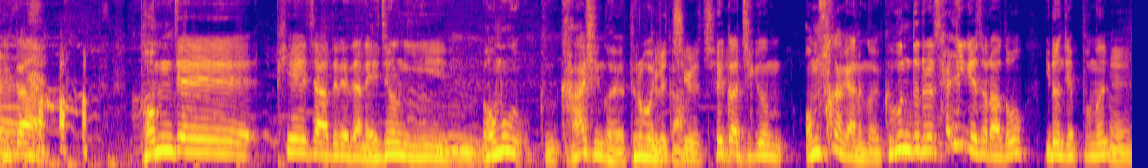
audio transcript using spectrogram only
그러니까 범죄 피해자들에 대한 애정이 너무 그 강하신 거예요. 들어보니까. 그렇지, 그렇지. 러니까 지금 엄숙하게 하는 거예요. 그분들을 살리기 위해서라도 이런 제품을 예.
